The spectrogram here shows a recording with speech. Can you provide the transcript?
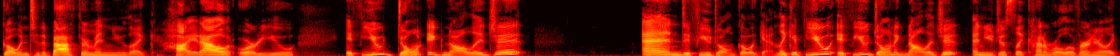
go into the bathroom and you like hide out, or you, if you don't acknowledge it, and if you don't go again, like if you if you don't acknowledge it and you just like kind of roll over and you're like,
